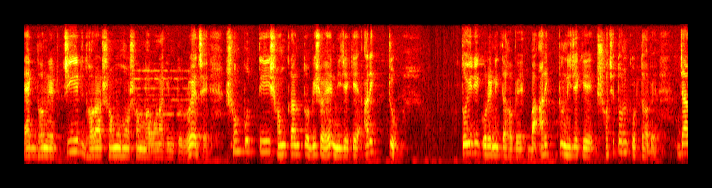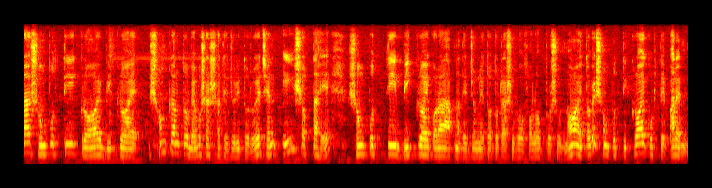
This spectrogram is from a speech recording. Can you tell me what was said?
এক ধরনের চির ধরার সমূহ সম্ভাবনা কিন্তু রয়েছে। সম্পত্তি সংক্রান্ত বিষয়ে নিজেকে আরেকটু তৈরি করে নিতে হবে বা আরেকটু নিজেকে সচেতন করতে হবে। যারা সম্পত্তি ক্রয়, বিক্রয় সংক্রান্ত ব্যবসার সাথে জড়িত রয়েছেন, এই সপ্তাহে সম্পত্তি বিক্রয় করা আপনাদের জন্য ততটা শুভ, ফলপ্রসূ নয়, তবে সম্পত্তি ক্রয় করতে পারেন।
